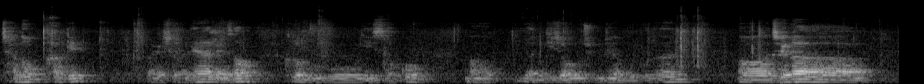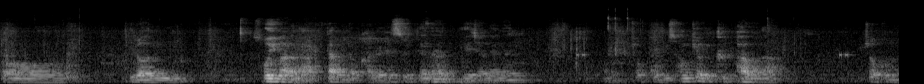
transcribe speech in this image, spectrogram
잔혹하게 액션을 해야 돼서 그런 부분이 있었고 어, 연기적으로 준비한 부분은 어, 제가 어, 이런 소위 말하는 악당 역할을 했을 때는 예전에는 어, 조금 성격이 급하거나 조금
